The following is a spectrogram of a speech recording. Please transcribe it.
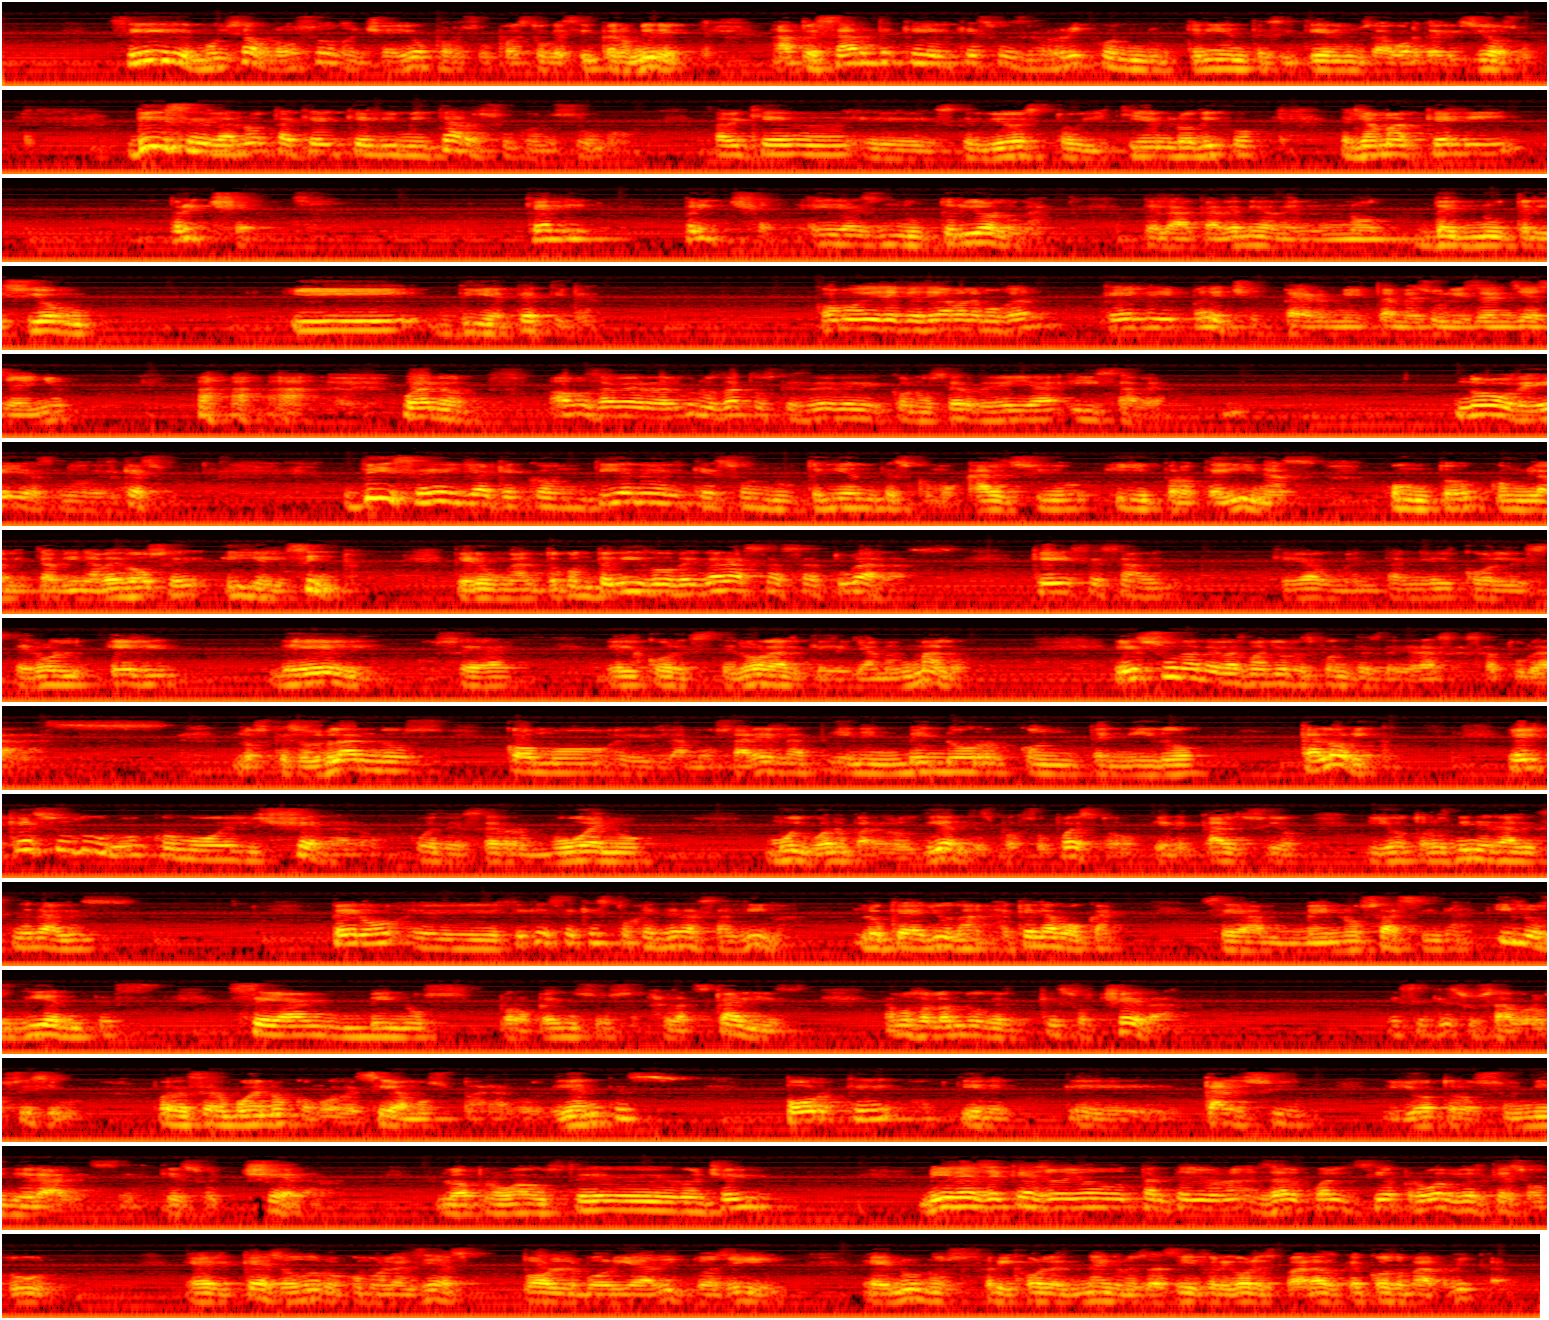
Sí, muy sabroso, don Cheyo, por supuesto que sí, pero mire, a pesar de que el queso es rico en nutrientes y tiene un sabor delicioso, dice la nota que hay que limitar su consumo ¿Sabe quién eh, escribió esto y quién lo dijo? Se llama Kelly Pritchett. Kelly Pritchett, ella es nutrióloga de la Academia de, Nutrición y Dietética. ¿Cómo dice que se llama la mujer? Kelly Pritchett. Permítame su licencia, señor. bueno, vamos a ver algunos datos que se debe conocer de ella y saber. No de ella, sino del queso. Dice ella que contiene el queso nutrientes como calcio y proteínas, junto con la vitamina B12 y el zinc. Tiene un alto contenido de grasas saturadas, que se sabe que aumentan el colesterol LDL, o sea, el colesterol al que le llaman malo. Es una de las mayores fuentes de grasas saturadas. Los quesos blandos, como eh, la mozzarella, tienen menor contenido calórico el queso duro, como el cheddar, puede ser bueno, muy bueno para los dientes, por supuesto, tiene calcio y otros minerales generales, pero eh, fíjese que esto genera saliva, lo que ayuda a que la boca sea menos ácida y los dientes sean menos propensos a las caries. Estamos hablando del queso cheddar, ese queso sabrosísimo. Puede ser bueno, como decíamos, para los dientes, porque obtiene eh, calcio y otros minerales, el queso cheddar. ¿Lo ha probado usted, don Che? Mire ese queso, yo tanto yo, ¿sabe cuál sí he probado? Yo el queso duro. El queso duro, como le decía, es polvoreadito así, en unos frijoles negros así, frijoles parados, qué cosa más rica.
